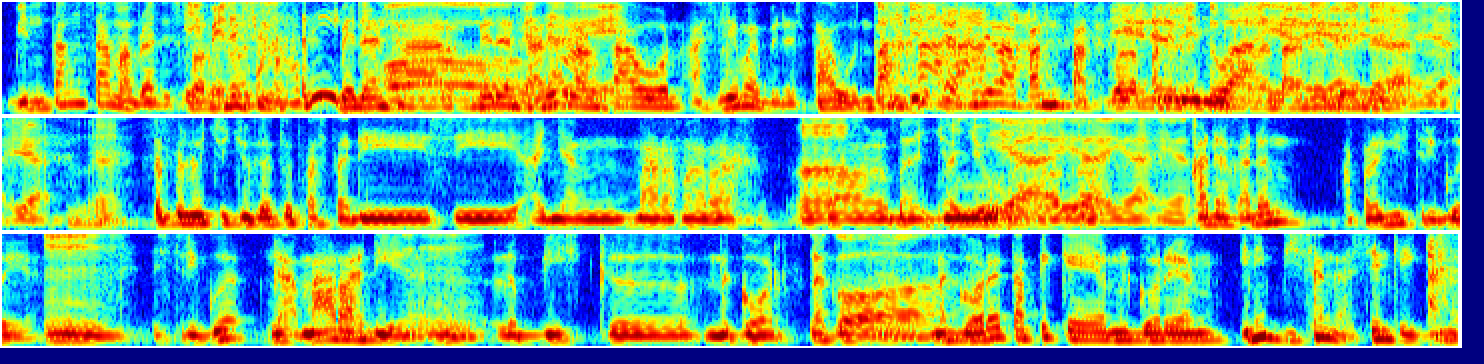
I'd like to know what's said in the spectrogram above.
bintang sama berarti Ya, Scorpio beda juga. sehari. Beda sehari, Oh, beda beda sehari sehari ulang ya? tahun. Aslinya mah beda setahun. Tapi kan dia 84, gua Iya, dia lebih 85. tua. Ulang Iya, tahunnya iya, beda. Iya, iya, iya. Nah, Tapi lucu juga tuh pas tadi si Anyang marah-marah Eh, soal baju. baju, Iya, baju iya, iya, iya. Kadang-kadang apalagi istri gue ya. Hmm. Istri gue nggak marah dia, Mm-mm. lebih ke negor. Negor. Negornya tapi kayak negor yang ini bisa nggak sih yang kayak gini?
